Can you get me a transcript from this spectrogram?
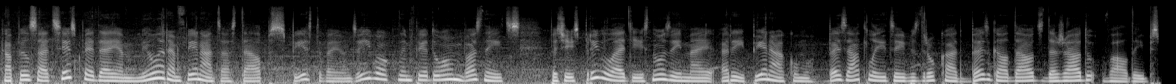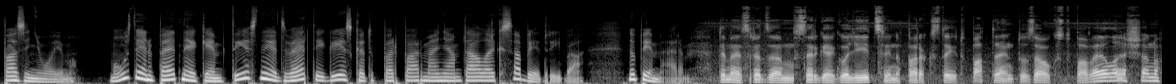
Kā pilsētas iespējām, Milleram pienācās telpas spiestuvei un dzīvoklim pie Doma baznīcas, bet šīs privilēģijas nozīmēja arī pienākumu bez atlīdzības drukāt bezgalīgi daudz dažādu valdības paziņojumu. Mūsdienu pētniekiem tiesniedz vērtīgu ieskatu par pārmaiņām tā laika sabiedrībā. Nu, piemēram, Te mēs redzam Sergeja Goļīcina parakstītu patentu uz augstu pavēlēšanu,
